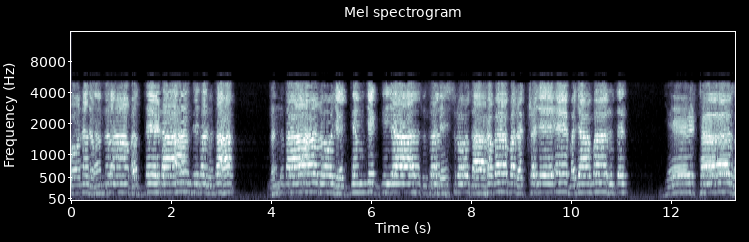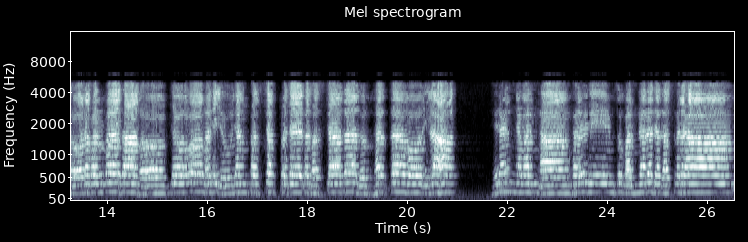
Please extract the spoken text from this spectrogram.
ओ न दन्दनाबद्धेषान्ति सरुतः नन्दानो यज्ञम् यज्ञिया सुसविश्रोताहवपरक्षये भजामारुत्। ज्येष्ठाघोरपर्वताभोव्यो मणियूयन्तस्य प्रचेतसस्याद दुर्भर्तवोरिलः हिरण्यवर्णाम् हरिणीम् सुवर्णरजदस्रजाम्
